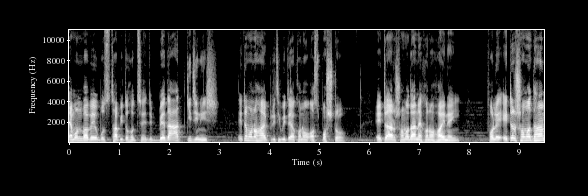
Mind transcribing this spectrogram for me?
এমনভাবে উপস্থাপিত হচ্ছে যে বেদাত কি জিনিস, এটা মনে হয় পৃথিবীতে এখনও অস্পষ্ট, এটার সমাধান এখনও হয় নাই। ফলে এটার সমাধান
